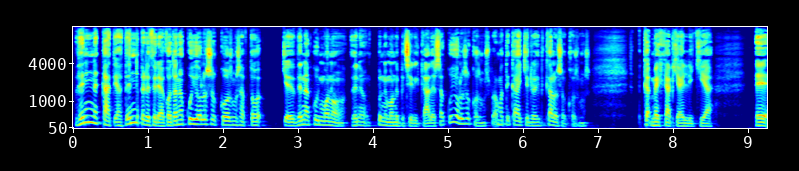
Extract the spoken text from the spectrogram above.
δεν είναι κάτι, δεν είναι περιθωριακό. Όταν ακούει όλος ο κόσμος αυτό και δεν ακούει μόνο, δεν είναι μόνο οι πιτσιρικάδες, ακούει όλος ο κόσμος. Πραγματικά κυριολεκτικά όλος ο κόσμος. Μέχρι κάποια ηλικία. Ε,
